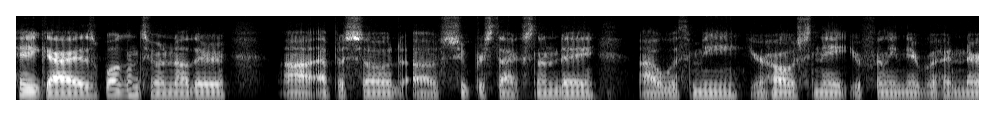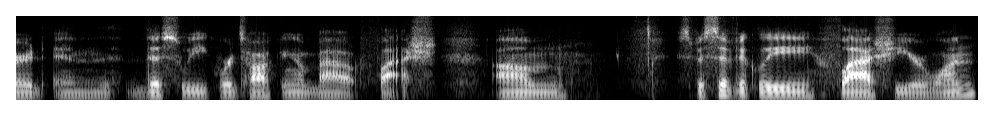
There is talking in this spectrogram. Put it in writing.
Hey guys, welcome to another uh, episode of Super Stack Sunday uh, with me, your host Nate, your friendly neighborhood nerd. And this week we're talking about Flash, um, specifically Flash Year One,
